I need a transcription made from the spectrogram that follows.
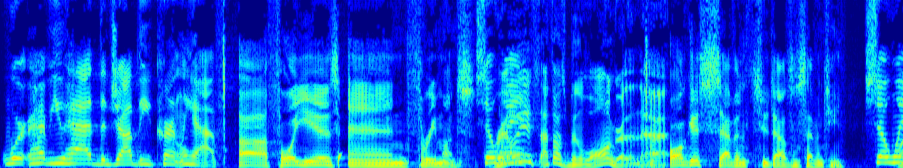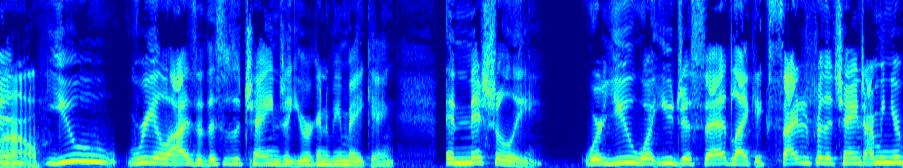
were have you had the job that you currently have? Uh, four years and three months. So Really? when I thought it's been longer than that. August seventh, two thousand seventeen. so when Wow. you realized that this was a change that you were going to be making, initially. Were you what you just said, like excited for the change? I mean, you're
